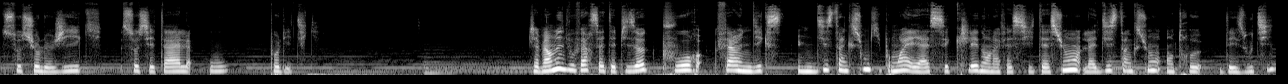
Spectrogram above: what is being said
sociologique, sociétale ou politique. J'avais envie de vous faire cet épisode pour faire une, une, distinction qui pour moi est assez clé dans la facilitation, la distinction entre des outils,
